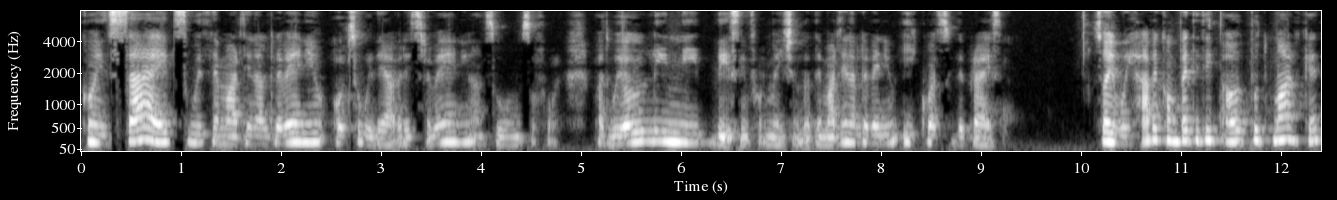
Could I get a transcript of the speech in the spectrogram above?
coincides with the marginal revenue, also with the average revenue, and so on and so forth. But we only need this information, that the marginal revenue equals to the price. So if we have a competitive output market,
